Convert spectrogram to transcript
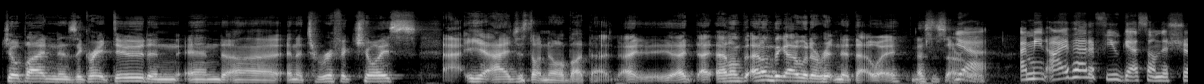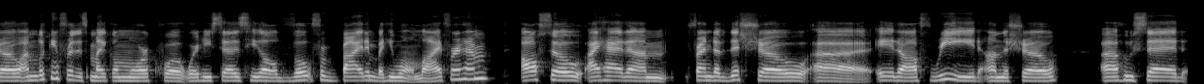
Joe Biden is a great dude and and uh, and a terrific choice. Uh, yeah, I just don't know about that. I, I, I don't I don't think I would have written it that way necessarily. Yeah. I mean, I've had a few guests on the show. I'm looking for this Michael Moore quote where he says he'll vote for Biden, but he won't lie for him. Also, I had um friend of this show, uh, Adolph Reed, on the show, uh, who said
